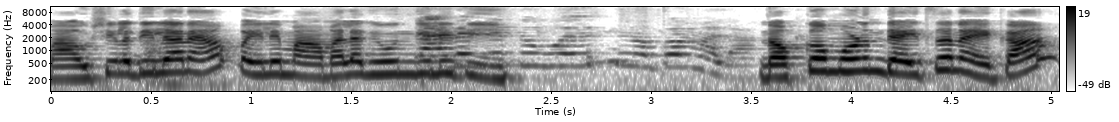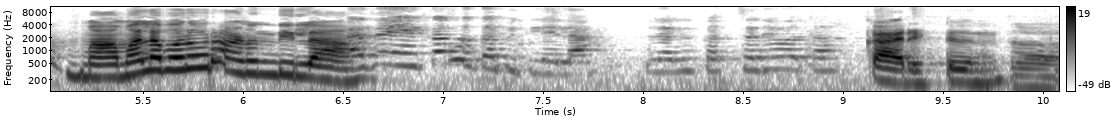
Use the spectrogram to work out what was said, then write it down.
मावशीला दिला ना पहिले मामाला घेऊन गेली ती. तू बोललीस की नको मला. नको म्हणून द्यायचं नाही का? मामाला बरोबर आणून दिला. आता एकच होता पिकलेला. तुला काही कच्चा देव होता? कार्टून. आता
